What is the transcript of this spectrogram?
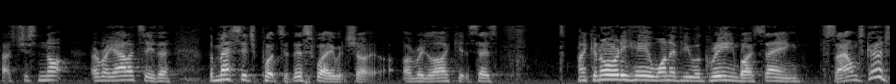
That's just not a reality. The, the message puts it this way, which I, I really like. It says, I can already hear one of you agreeing by saying, Sounds good.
